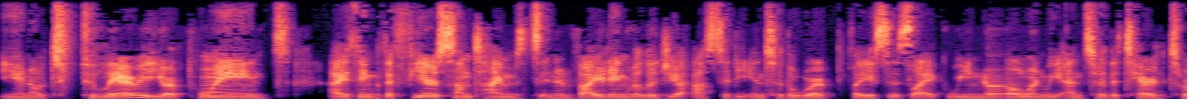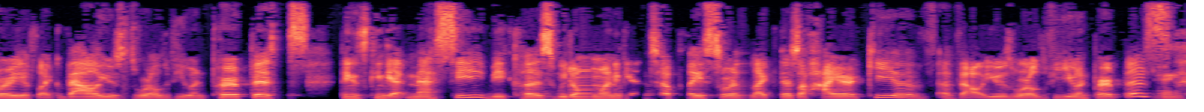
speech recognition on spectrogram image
you know, to, to Larry, your point, I think the fear sometimes in inviting religiosity into the workplace is like we know when we enter the territory of like values, worldview, and purpose, things can get messy because we mm-hmm. don't want to get into a place where like there's a hierarchy of, of values, worldview, and purpose. Mm.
